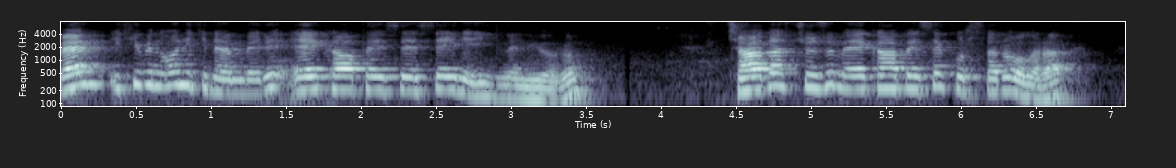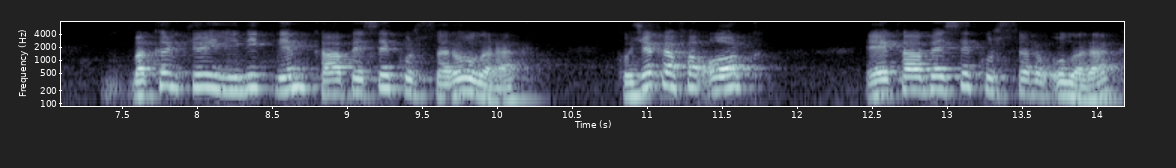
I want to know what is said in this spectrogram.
Ben 2012'den beri E EKPSS ile ilgileniyorum. Çağdaş Çözüm E EKPS kursları olarak, Bakırköy Yediklim KPS kursları olarak, Koca Kafa Org EKPS kursları olarak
